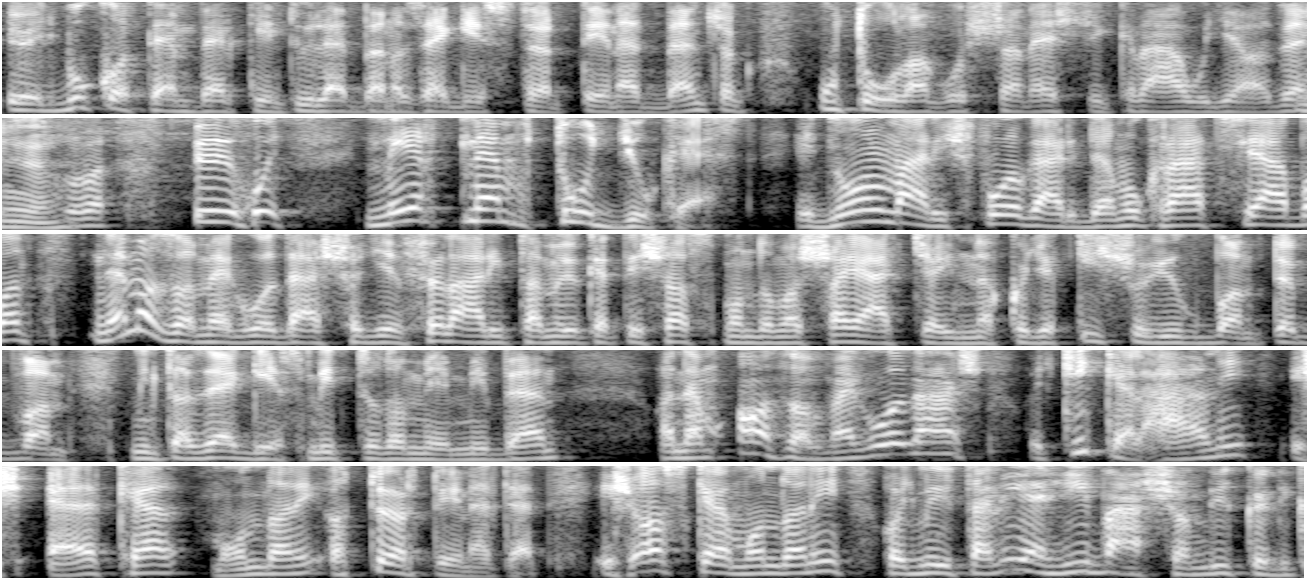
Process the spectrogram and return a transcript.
ő egy bukott emberként ül ebben az egész történetben, csak utólagosan esik rá ugye az egész. Ja. Ő, hogy miért nem tudjuk ezt? Egy normális polgári demokráciában nem az a megoldás, hogy én felállítam őket, és azt mondom a sajátjaimnak, hogy a kisújukban több van, mint az egész, mit tudom én miben, hanem az a megoldás, hogy ki kell állni, és el kell mondani a történetet. És azt kell mondani, hogy miután ilyen hibásan működik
